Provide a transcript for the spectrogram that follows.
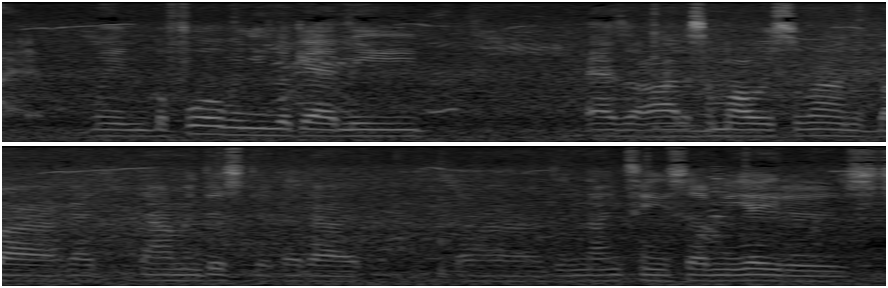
I, when before when you look at me as an artist, I'm always surrounded by. I got Diamond District. I got uh, the 1978ers.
